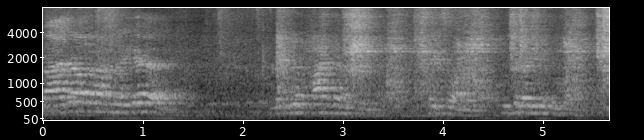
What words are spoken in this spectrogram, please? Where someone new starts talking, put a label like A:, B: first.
A: राजा वाला नहीं है लेकिन फाड़ देना चाहिए। सिक्स वाला। कुछ नहीं है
